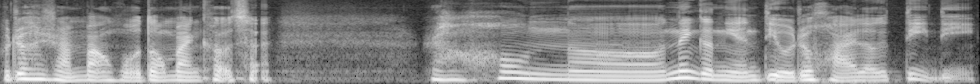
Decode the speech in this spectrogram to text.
我就很喜欢办活动、办课程。然后呢，那个年底我就怀了弟弟，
